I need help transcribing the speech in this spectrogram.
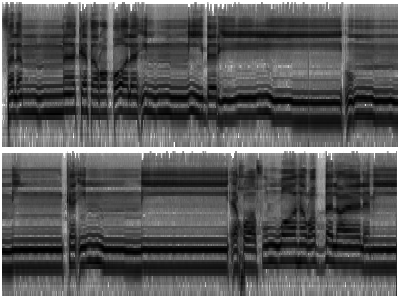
فلما كفر قال إني بريء منك إني أخاف الله رب العالمين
